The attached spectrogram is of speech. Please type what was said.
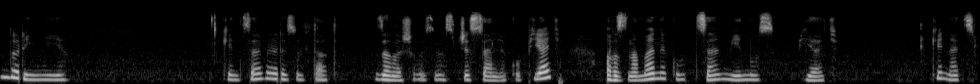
Дорівнює. Кінцевий результат. Залишилось у нас в чисельнику 5, а в знаменнику це мінус 5. Кінець.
